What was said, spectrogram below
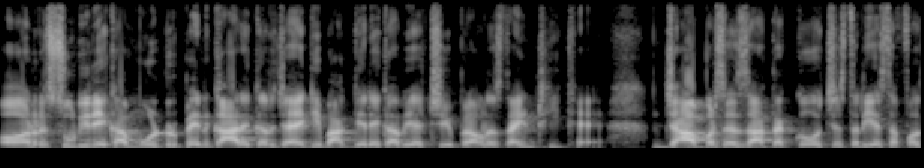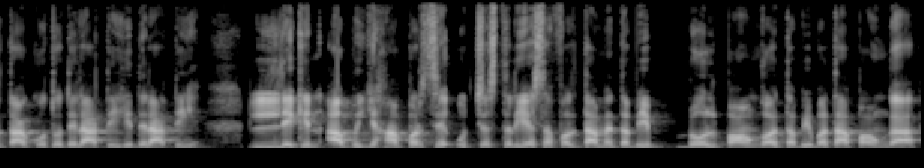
और सूर्य रेखा मूल रूप में कार्य कर जाएगी भाग्य रेखा भी अच्छी प्रोग्रेस लाइन ठीक है। जहाँ पर से जातक को उच्च स्तरीय सफलता को तो दिलाती ही दिलाती है। लेकिन अब यहाँ पर से उच्च स्तरीय सफलता मैं तभी बोल पाऊँगा और तभी बता पाऊँगा,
